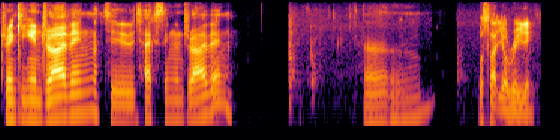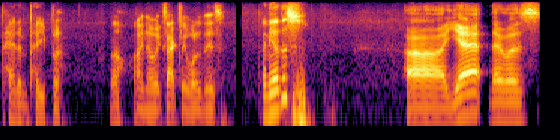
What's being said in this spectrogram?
drinking and driving to texting and driving. Um, What's that you're reading? Pen and paper. Oh, I know exactly what it is. Any others? Uh, yeah, there was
